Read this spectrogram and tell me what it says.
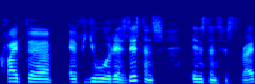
quite a, a few resistance instances right?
